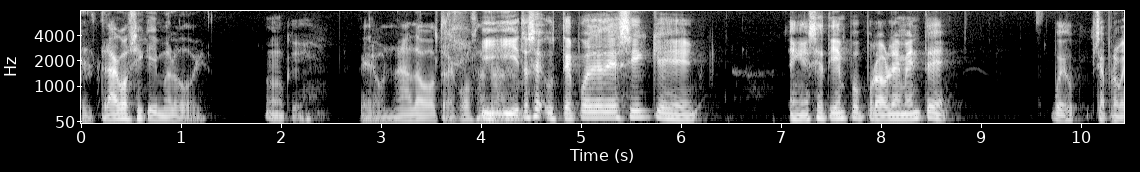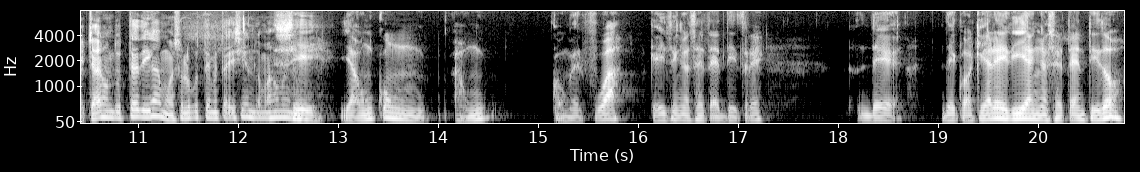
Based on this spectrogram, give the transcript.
El trago sí que me lo doy, Ok. pero nada otra cosa. Y, nada. y entonces usted puede decir que en ese tiempo probablemente pues, se aprovecharon de usted, digamos. Eso es lo que usted me está diciendo, más o menos. Sí, y aún con, aún con el FUA que hice en el 73, de, de cualquier herida en el 72,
